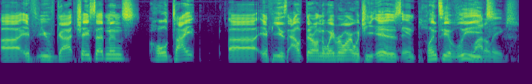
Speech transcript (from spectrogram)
uh, if you've got Chase Edmonds, hold tight. Uh, if he is out there on the waiver wire, which he is in plenty of leagues, lot of leagues.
